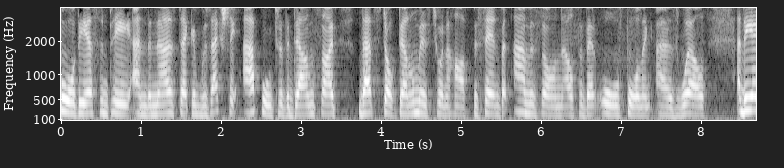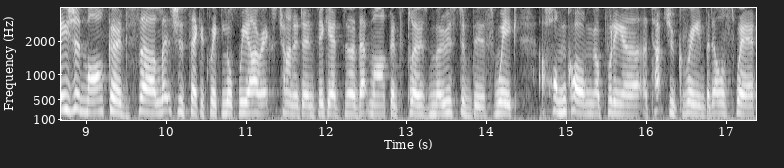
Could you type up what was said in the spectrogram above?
for the S&P and the Nasdaq. It was actually Apple to the downside. That stock down almost two and a half percent, but Amazon, Alphabet, all falling as well. And the Asian markets, uh, let's just take a quick look. We are ex-China. Don't forget uh, that markets closed most of this week. Hong Kong are putting a, a, touch of green, but elsewhere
